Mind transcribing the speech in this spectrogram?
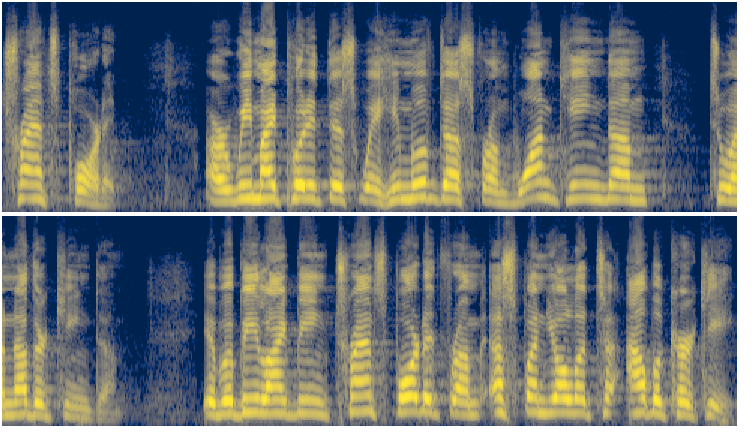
transported. Or we might put it this way He moved us from one kingdom to another kingdom. It would be like being transported from Espanola to Albuquerque.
